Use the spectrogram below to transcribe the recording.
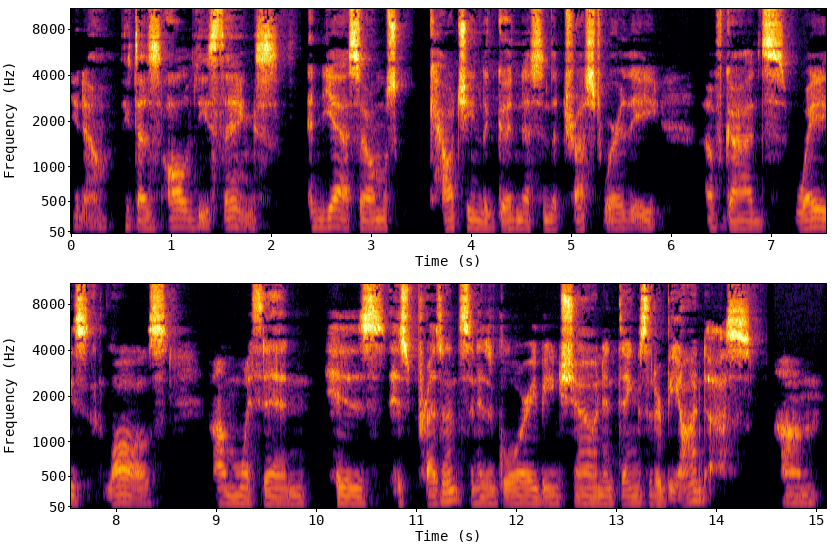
You know, he does all of these things. And yeah, so almost couching the goodness and the trustworthy of God's ways, laws, um, within his his presence and his glory being shown in things that are beyond us, um,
